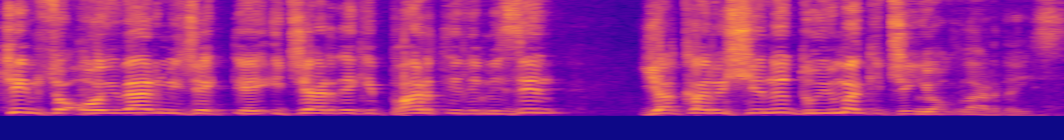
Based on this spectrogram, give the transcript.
kimse oy vermeyecek diye içerideki partilimizin yakarışını duymak için yollardayız.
